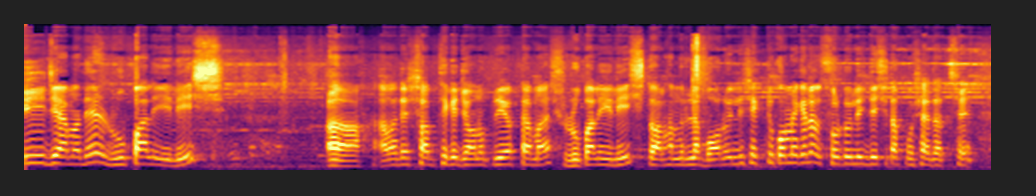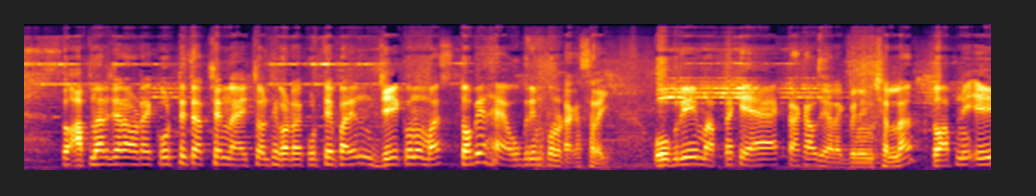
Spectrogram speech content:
এই যে আমাদের রূপালি ইলিশ আমাদের সব থেকে জনপ্রিয় একটা মাছ রূপালী ইলিশ। তো আলহামদুলিল্লাহ বড় ইলিশ একটু কমে গেলেও ছোট ইলিশ দিয়ে সেটা পোষা যাচ্ছে। তো আপনারা যারা অর্ডার করতে চাচ্ছেন নাইচল থেকে অর্ডার করতে পারেন যে কোনো মাছ তবে হ্যাঁ অগ্রিম কোনো টাকা ছাড়াই। অগ্রিম আপনাকে এক টাকাও দেওয়া লাগবে ইনশাল্লাহ। তো আপনি এই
